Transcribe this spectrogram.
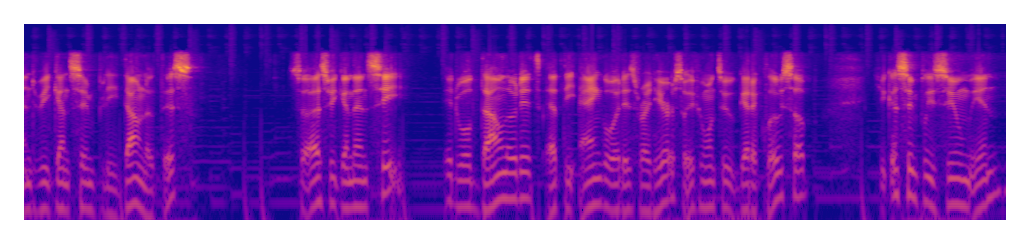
and we can simply download this. So as we can then see, it will download it at the angle it is right here. So if you want to get a close-up, you can simply zoom in.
